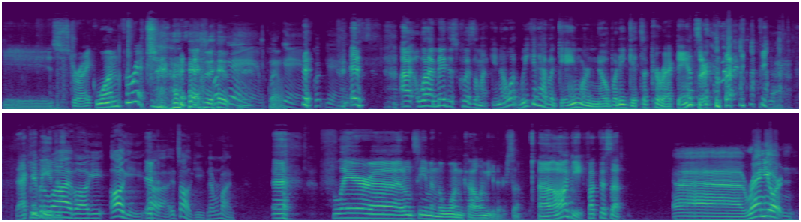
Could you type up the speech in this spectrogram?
is strike one for Rich. Quick game. Quick game. Quick game. I, when I made this quiz, I'm like, you know what? We could have a game where nobody gets a correct answer. That could Keep it alive, Augie. Augie. Yeah. Uh, it's Augie. Never mind. Uh, Flair, uh, I don't see him in the one column either. So, uh, Augie, fuck this up. Uh, Randy Orton.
